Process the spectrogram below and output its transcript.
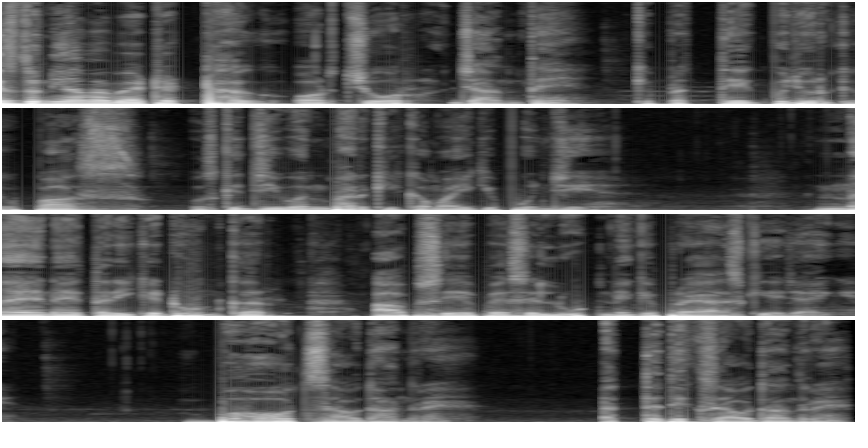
इस दुनिया में बैठे ठग और चोर जानते हैं कि प्रत्येक बुज़ुर्ग के पास उसके जीवन भर की कमाई की पूंजी है। नए नए तरीके ढूंढकर आपसे ये पैसे लूटने के प्रयास किए जाएँगे। बहुत सावधान रहें, अत्यधिक सावधान रहें।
